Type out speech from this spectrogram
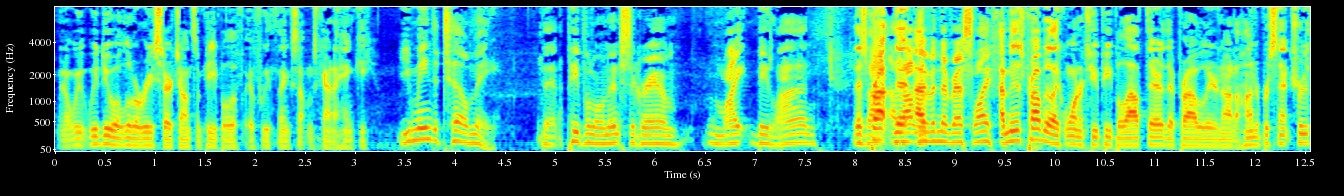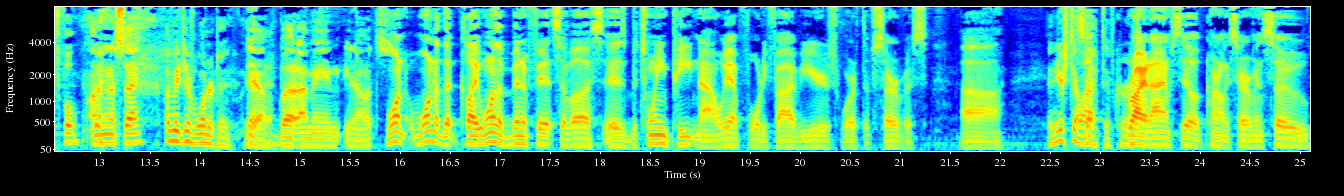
you know we, we do a little research on some people if, if we think something's kind of hinky. You mean to tell me that people on Instagram might be lying That's about, prob- that- about I- living their best life? I mean, there's probably like one or two people out there that probably are not 100% truthful, I'm going to say. I mean, just one or two. Yeah, but I mean, you know, it's One one of the Clay. One of the benefits of us is between Pete and I, we have 45 years worth of service. Uh, And you're still so- active, correct? Right, I am still currently serving. So,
